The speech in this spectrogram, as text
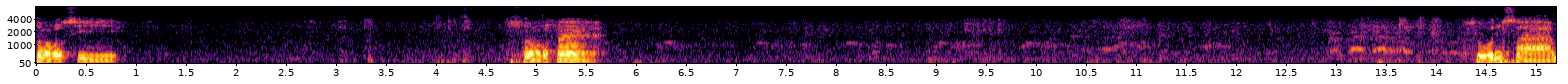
สองสี่สองห้าศูนย์สาม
